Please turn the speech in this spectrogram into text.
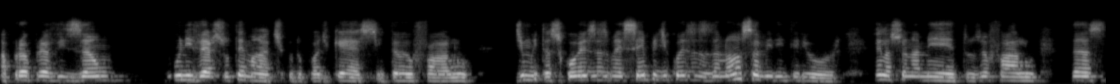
a própria visão do universo temático do podcast. Então eu falo de muitas coisas, mas sempre de coisas da nossa vida interior, relacionamentos, eu falo das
